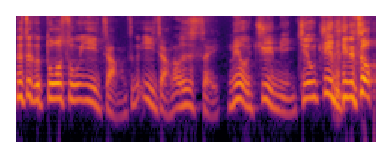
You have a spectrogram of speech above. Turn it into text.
那这个多数议长，这个议长到底是谁？没有剧名，其中剧名的时候。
